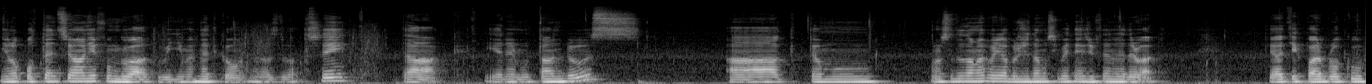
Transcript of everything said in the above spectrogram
mělo potenciálně fungovat. Uvidíme hned Raz, dva, tři. Tak, jeden mutandus. A k tomu... Ono se to tam nehodilo, protože tam musí být nejdřív ten netherward. Těhle těch pár bloků,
